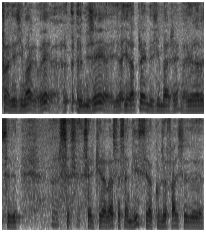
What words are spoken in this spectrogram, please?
Pas des images, oui. euh, Le musée, il y a- il y en a plein des images. hein. Celle, qui est là-bas, 70, c'est la Coupe de France de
